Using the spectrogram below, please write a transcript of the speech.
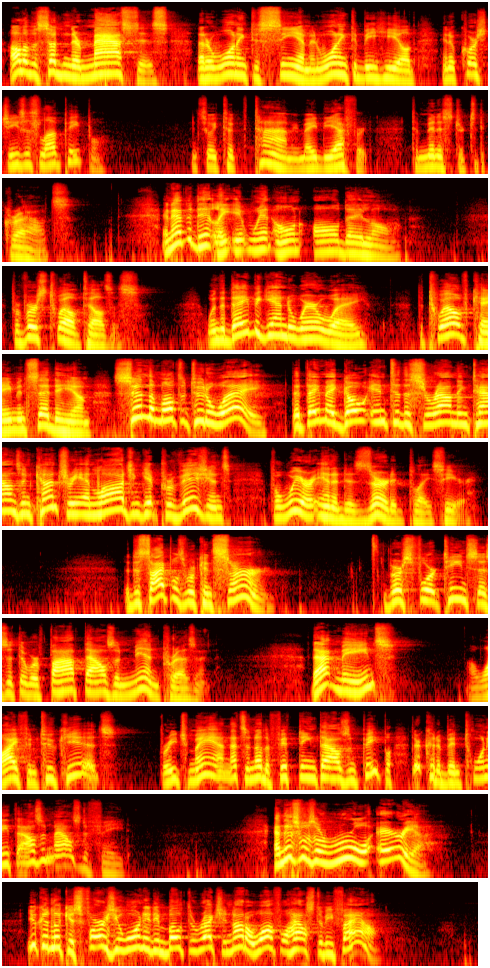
All of a sudden, there are masses that are wanting to see him and wanting to be healed. And of course, Jesus loved people. And so he took the time, he made the effort to minister to the crowds. And evidently, it went on all day long. For verse 12 tells us when the day began to wear away, the twelve came and said to him, Send the multitude away, that they may go into the surrounding towns and country and lodge and get provisions, for we are in a deserted place here. The disciples were concerned. Verse 14 says that there were 5,000 men present. That means a wife and two kids for each man. That's another 15,000 people. There could have been 20,000 mouths to feed. And this was a rural area. You could look as far as you wanted in both directions, not a Waffle House to be found.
